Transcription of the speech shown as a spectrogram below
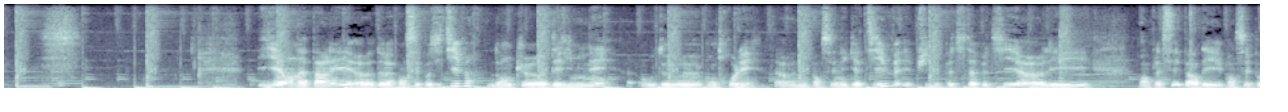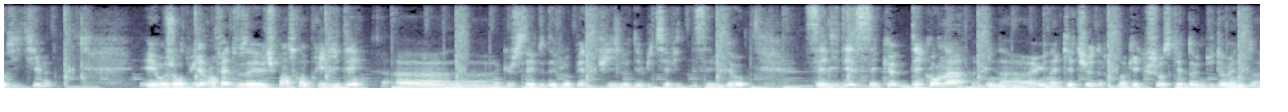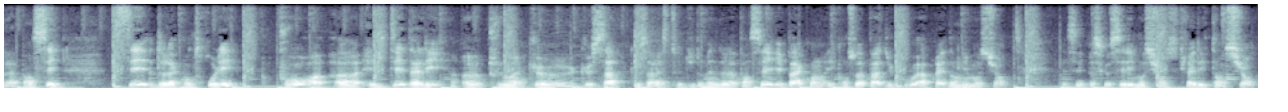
Hier, on a parlé de la pensée positive, donc d'éliminer ou de contrôler euh, nos pensées négatives et puis de petit à petit euh, les remplacer par des pensées positives. Et aujourd'hui, en fait, vous avez, je pense, compris l'idée euh, que j'essaie de développer depuis le début de ces, vidéos. C'est l'idée, c'est que dès qu'on a une, inquiétude, donc quelque chose qui est du domaine de la pensée, c'est de la contrôler pour éviter d'aller plus loin que, ça, que ça reste du domaine de la pensée et qu'on qu'on soit pas du coup après dans l'émotion c'est parce que c'est l'émotion qui crée des tensions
